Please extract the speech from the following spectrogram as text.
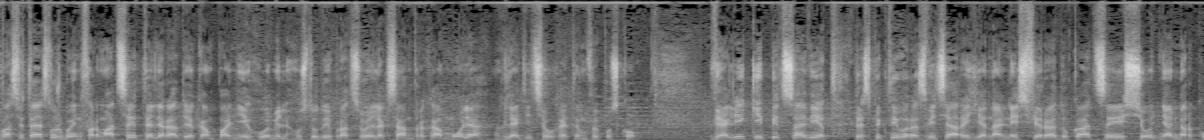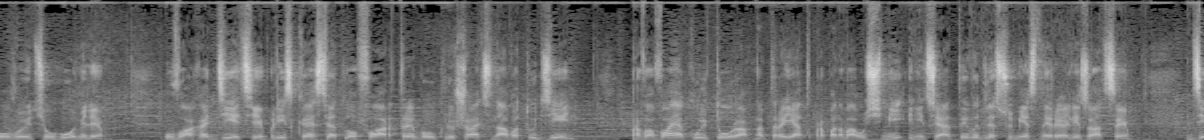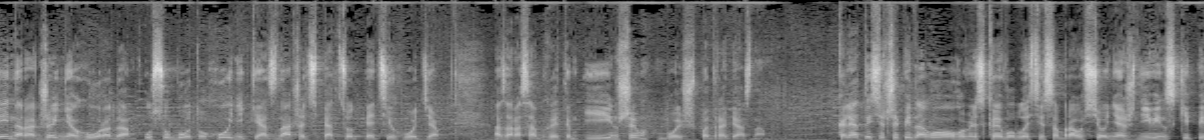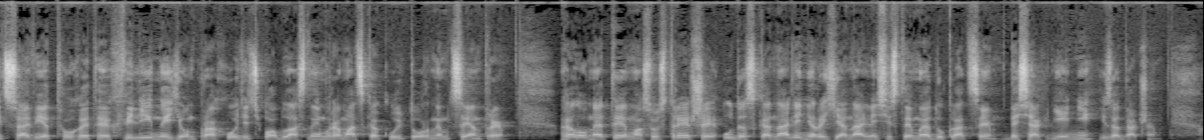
Вас вітае служба інфармацыі тэлерадыёкампаніі гомель у студыі працуе Александра гамоля глядзіце ў гэтым выпуску вялікі педсавет перспектывы развіцця рэгіянальнай сферы адукацыі сёння абмяркоўваюць у гомелі увага дзеці блізкае святло фар трэба ўключаць нават у дзень прававая культура натарыят прапанаваў сМ ініцыятывы для сумеснай рэалізацыі дзень нараджэння горада у суботу хойнікі адзначаць 505годдзя а зараз аб гэтым і іншым больш падрабязна. Каля тысячы педагогаў гомельскай вобласці сабраў сёння жнівенскі педсавет. У гэтыя хвіліны ён праходзіць у абласным грамадска-культурным цэнтры. Галоўная тэма сустрэчы удасканаленне рэгіянальнай сістэмы адукацыі, дасягненні і задачы.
